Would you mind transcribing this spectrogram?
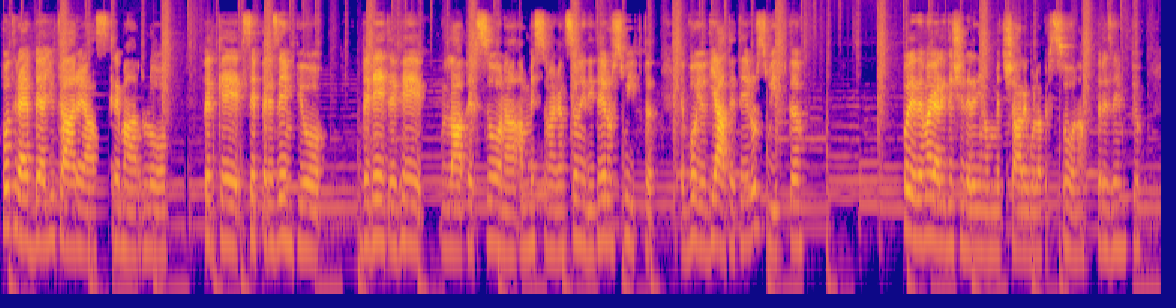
potrebbe aiutare a scremarlo, perché se per esempio vedete che la persona ha messo una canzone di Taylor Swift e voi odiate Taylor Swift, potete magari decidere di non matchare quella persona, per esempio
